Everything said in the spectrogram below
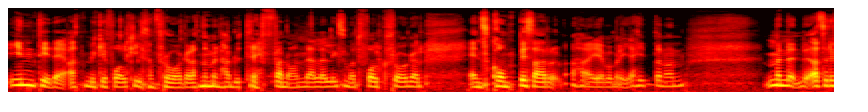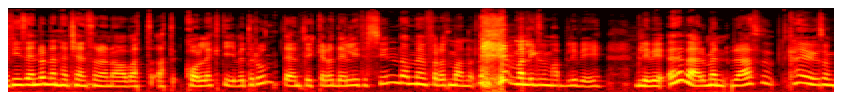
in till det att mycket folk liksom frågar att men har du träffat någon eller liksom att folk frågar ens kompisar har Eva-Maria hittat någon men alltså det finns ändå den här känslan av att, att kollektivet runt en tycker att det är lite synd om en för att man, man liksom har blivit, blivit över. Men där så kan jag ju som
